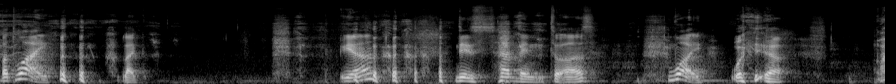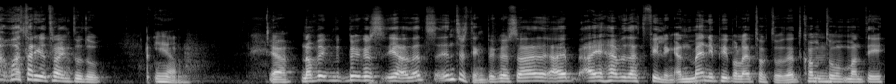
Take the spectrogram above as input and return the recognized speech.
but why? like, yeah, this happened to us. Why? Well, yeah. Wha- What are you trying to do? Yeah, Yeah. No, be- because yeah, that's interesting because I, I I have that feeling, and many people I talk to that come to Mandi,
